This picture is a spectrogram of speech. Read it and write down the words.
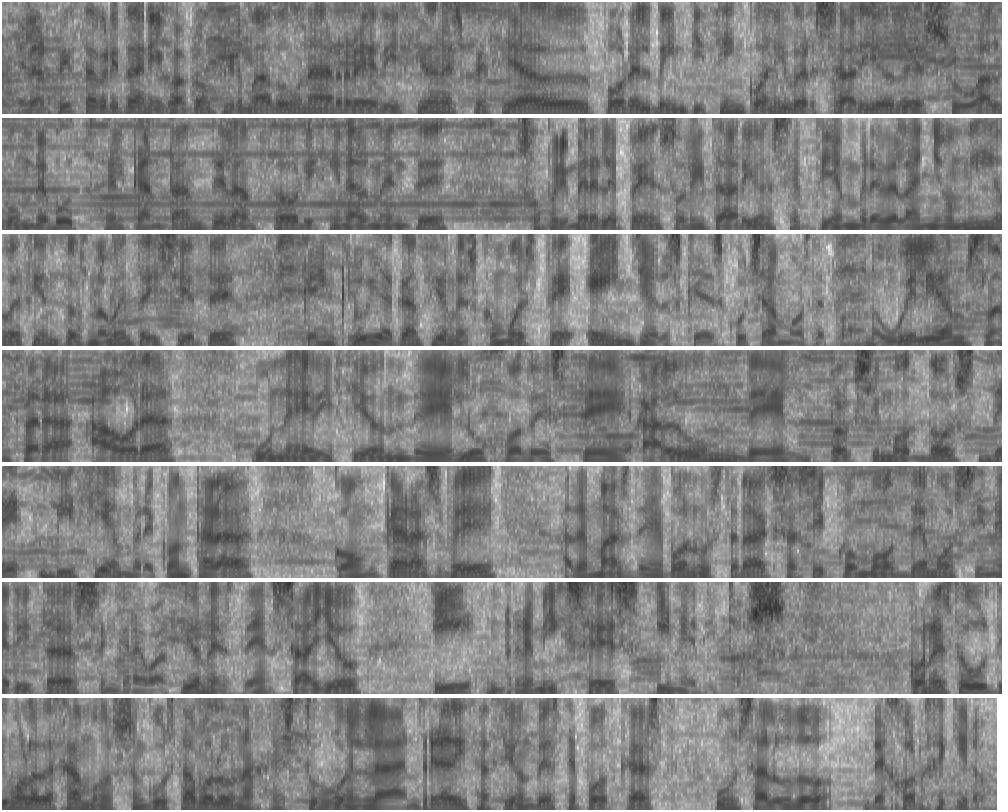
El artista británico ha confirmado una reedición especial por el 25 aniversario de su álbum debut. El cantante lanzó originalmente su primer LP en solitario en septiembre del año 1997, que incluía canciones como este Angels que escuchamos de fondo. Williams lanzará ahora una edición de lujo de este álbum del próximo 2 de diciembre. Contará con caras B, además de bonus tracks, así como demos inéditas, grabaciones de ensayo y remixes inéditos. Con esto último lo dejamos. Gustavo Luna estuvo en la realización de este podcast. Un saludo de Jorge Quiroga.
